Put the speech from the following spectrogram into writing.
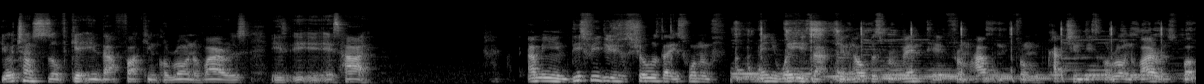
your chances of getting that fucking coronavirus is is high I mean, this video just shows that it's one of many ways that can help us prevent it from happening, from catching this coronavirus, but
